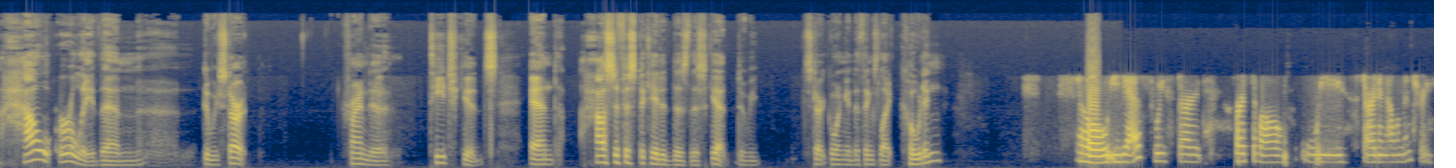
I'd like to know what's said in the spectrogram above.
how early then do we start trying to teach kids, and how sophisticated does this get? Do we start going into things like coding? So, yes, we start, first of all, we start in elementary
